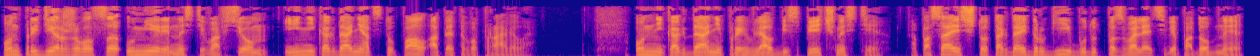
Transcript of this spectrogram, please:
Он придерживался умеренности во всем и никогда не отступал от этого правила. Он никогда не проявлял беспечности, опасаясь, что тогда и другие будут позволять себе подобное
